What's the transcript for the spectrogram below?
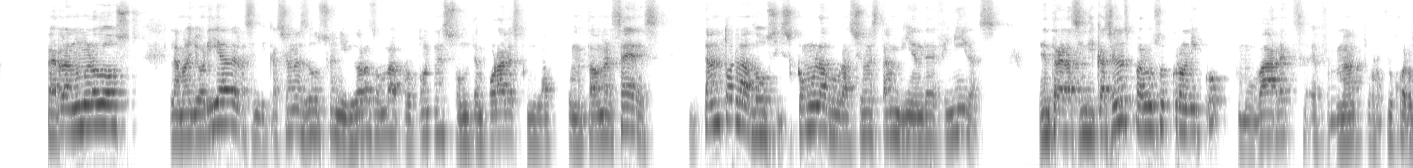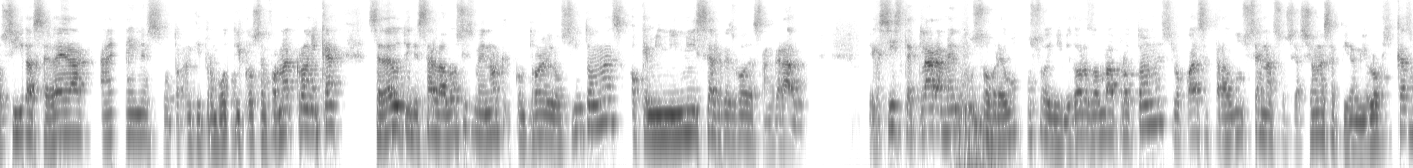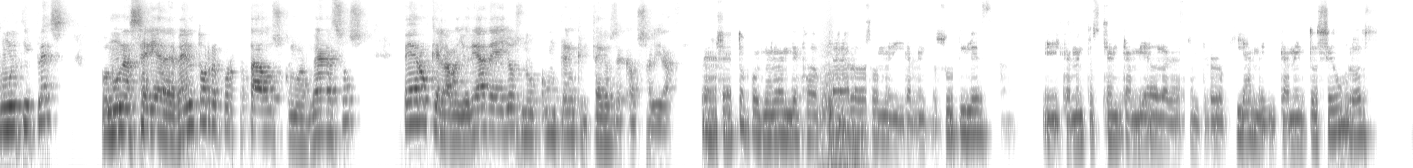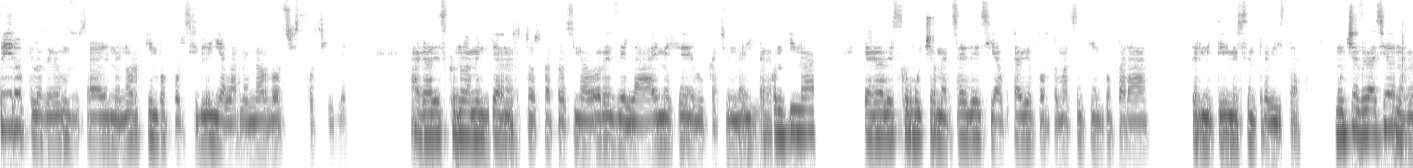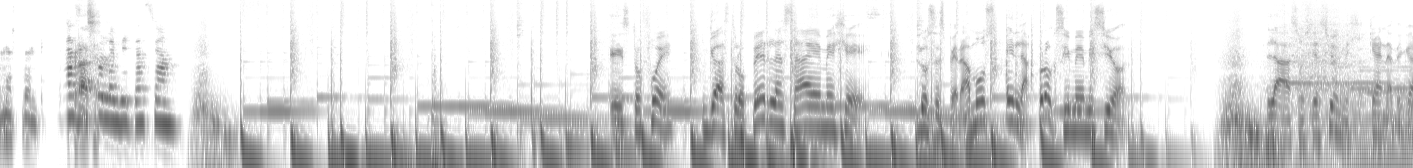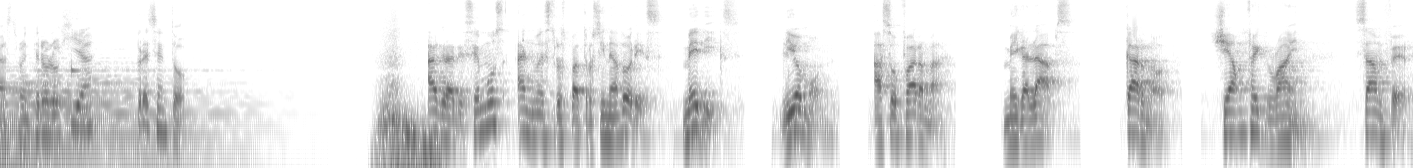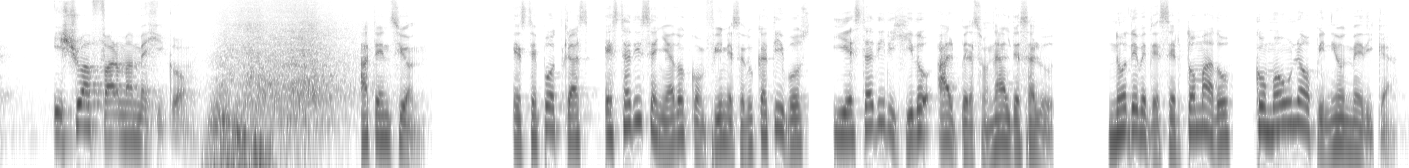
Perla número dos, la mayoría de las indicaciones de uso de inhibidores de bomba de protones son temporales, como lo ha comentado Mercedes, y tanto la dosis como la duración están bien definidas. Entre las indicaciones para uso crónico, como Barrett, enfermedad por reflujo erosiva severa, AINES, otros antitrombóticos en forma crónica, se debe utilizar la dosis menor que controle los síntomas o que minimice el riesgo de sangrado. Existe claramente un sobreuso de inhibidores de bomba protones, lo cual se traduce en asociaciones epidemiológicas múltiples con una serie de eventos reportados como adversos, pero que la mayoría de ellos no cumplen criterios de causalidad. Perfecto, pues me lo han dejado claro, son medicamentos útiles, medicamentos que han cambiado la gastroenterología, medicamentos seguros, pero que los debemos usar el menor tiempo posible y a la menor dosis posible. Agradezco nuevamente a nuestros patrocinadores de la AMG de Educación Médica Continua y agradezco mucho a Mercedes y a Octavio por tomarse el tiempo para permitirme esta entrevista. Muchas gracias, nos vemos pronto. Gracias, gracias. por la invitación. Esto fue Gastroperlas AMG. Los esperamos en la próxima emisión. La Asociación Mexicana de Gastroenterología presentó. Agradecemos a nuestros patrocinadores Medix, Liomon, Asofarma, Megalabs, Carnot, Xianfeng Rhine, Sanfer y Shua Pharma México. Atención. Este podcast está diseñado con fines educativos y está dirigido al personal de salud. No debe de ser tomado como una opinión médica.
